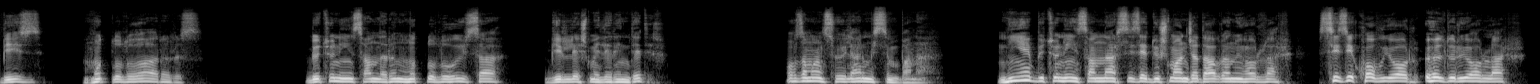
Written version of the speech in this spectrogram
Biz mutluluğu ararız. Bütün insanların mutluluğuysa birleşmelerindedir. O zaman söyler misin bana, niye bütün insanlar size düşmanca davranıyorlar, sizi kovuyor, öldürüyorlar?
